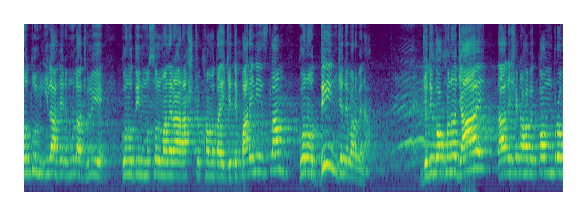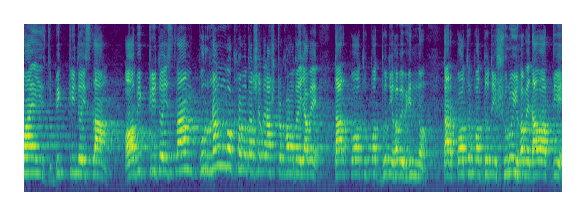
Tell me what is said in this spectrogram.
নতুন ইলাহের মূলা ঝুলিয়ে কোনোদিন মুসলমানেরা রাষ্ট্র ক্ষমতায় যেতে পারেনি ইসলাম, কোনো দিন যেতে পারবে না। যদি কখনো যায়, তাহলে সেটা হবে কম্প্রোমাইজড বিকৃত ইসলাম। অবিকৃত ইসলাম পূর্ণাঙ্গ ক্ষমতার সাথে রাষ্ট্র ক্ষমতায় যাবে, তার পথ পদ্ধতি হবে ভিন্ন। তার পথ পদ্ধতি শুরুই হবে দাওয়াত দিয়ে।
